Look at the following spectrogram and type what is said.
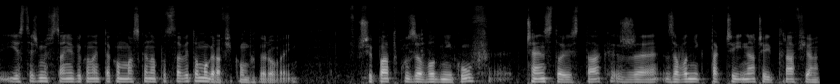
jesteśmy w stanie wykonać taką maskę na podstawie tomografii komputerowej. W przypadku zawodników często jest tak, że zawodnik tak czy inaczej trafia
